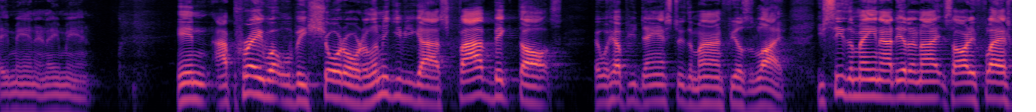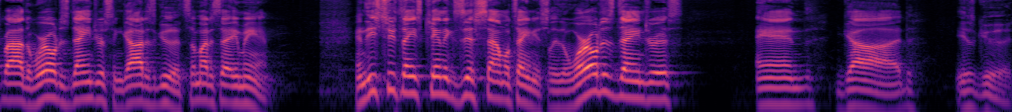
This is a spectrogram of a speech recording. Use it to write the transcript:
Amen and amen. And I pray what will be short order. Let me give you guys five big thoughts that will help you dance through the minefields of life. You see the main idea tonight, it's already flashed by. The world is dangerous and God is good. Somebody say amen. And these two things can exist simultaneously. The world is dangerous and God is good.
